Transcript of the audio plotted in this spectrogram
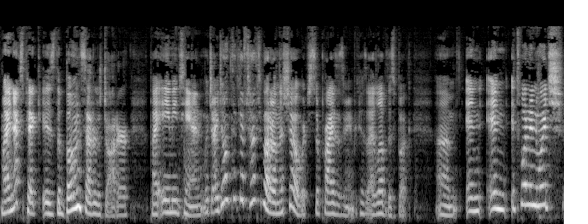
My next pick is The Bonesetter's Daughter by Amy Tan, which I don't think I've talked about on the show, which surprises me because I love this book. Um, and and it's one in which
